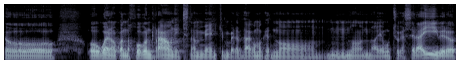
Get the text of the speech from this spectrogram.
O, o bueno, cuando jugó con Raonic también, que en verdad como que no, no, no había mucho que hacer ahí, pero,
